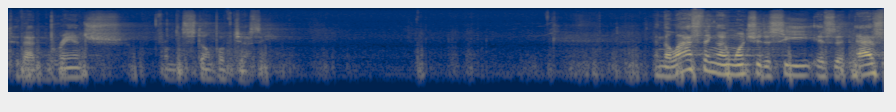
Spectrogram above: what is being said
to that branch stump of Jesse. And the last thing I want you to see is that as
